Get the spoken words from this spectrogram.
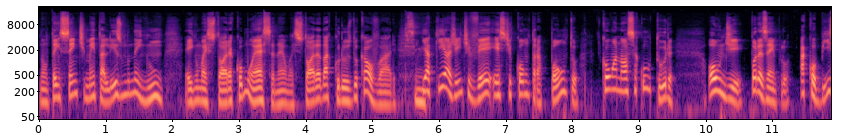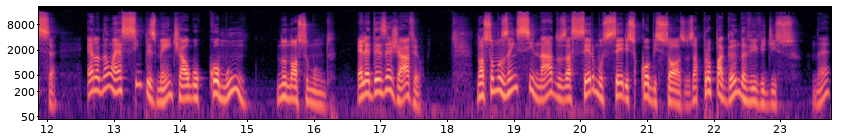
não tem sentimentalismo nenhum em uma história como essa, né? Uma história da cruz do Calvário. Sim. E aqui a gente vê este contraponto com a nossa cultura, onde, por exemplo, a cobiça, ela não é simplesmente algo comum no nosso mundo ela é desejável. Nós somos ensinados a sermos seres cobiçosos, a propaganda vive disso. Né?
